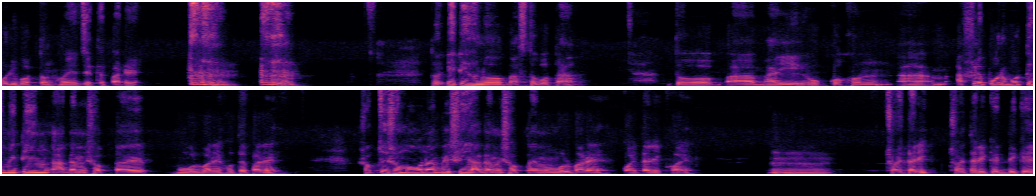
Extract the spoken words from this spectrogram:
পরিবর্তন হয়ে যেতে পারে। তো এটি হলো বাস্তবতা। তো ভাই কখন আসলে পরবর্তী মিটিং আগামী সপ্তাহে মঙ্গলবারে হতে পারে। সবচেয়ে সম্ভাবনা বেশি আগামী সপ্তাহে মঙ্গলবারে, কয় তারিখ হয়? ছয় তারিখ। ছয় তারিখের দিকে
